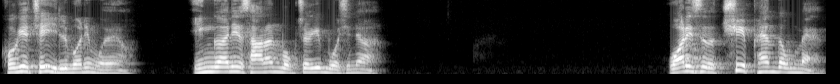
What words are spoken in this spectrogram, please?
거기에 제 1번이 뭐예요? 인간이 사는 목적이 무엇이냐? What is the chief end of man?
